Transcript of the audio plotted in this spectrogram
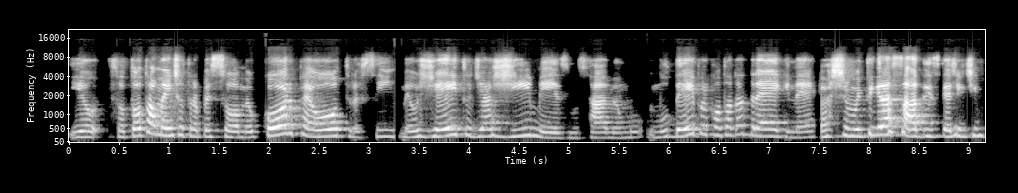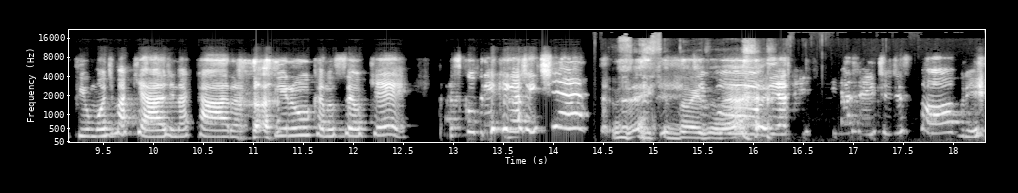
E eu sou totalmente outra pessoa, meu corpo é outro, assim, meu jeito de agir mesmo, sabe? Eu mudei por conta da drag, né? Eu acho muito engraçado isso que a gente enfia um monte de maquiagem na cara, peruca, não sei o quê, pra descobrir quem a gente é. que doido, tipo, né? E a gente e a gente descobre.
